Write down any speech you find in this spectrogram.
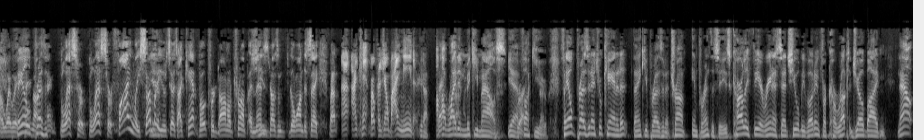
Oh wait, wait. Failed president. Bless her. Bless her. Finally, somebody Yeah. who says I can't vote for Donald Trump and then doesn't go on to say, but I, I can't vote for Joe Biden either. Yeah, Thank I'll write God. in Mickey Mouse. Yeah, Right, fuck you. Failed presidential candidate. Thank you, President Trump. In parentheses, Carly Fiorina said she will be voting for corrupt Joe Biden. Now,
